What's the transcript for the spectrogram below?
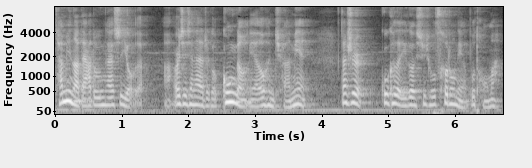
产品呢，大家都应该是有的啊，而且现在这个功能也都很全面。但是顾客的一个需求侧重点不同嘛，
